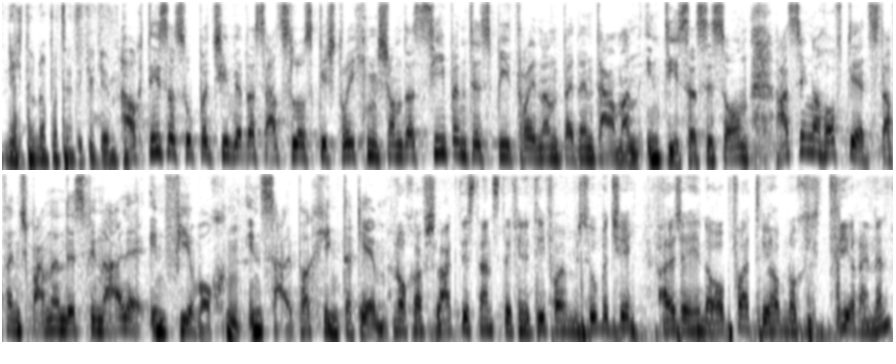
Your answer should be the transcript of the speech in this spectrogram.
nicht hundertprozentig gegeben. Auch dieser Super-G wird ersatzlos gestrichen. Schon das siebente Speedrennen bei den Damen in dieser Saison. Hassinger hofft jetzt auf ein spannendes Finale in vier Wochen in Saalbach-Hinterklemm. Noch auf Schlagdistanz definitiv, vor allem im Super-G. Also in der Abfahrt, wir haben noch vier Rennen.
